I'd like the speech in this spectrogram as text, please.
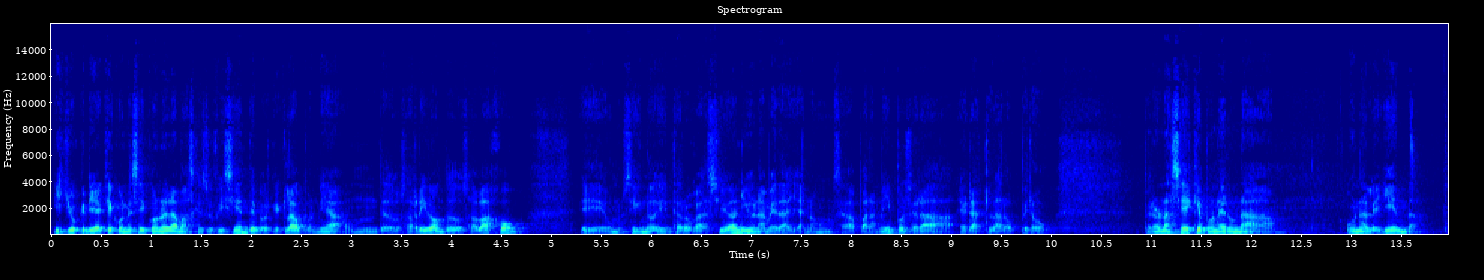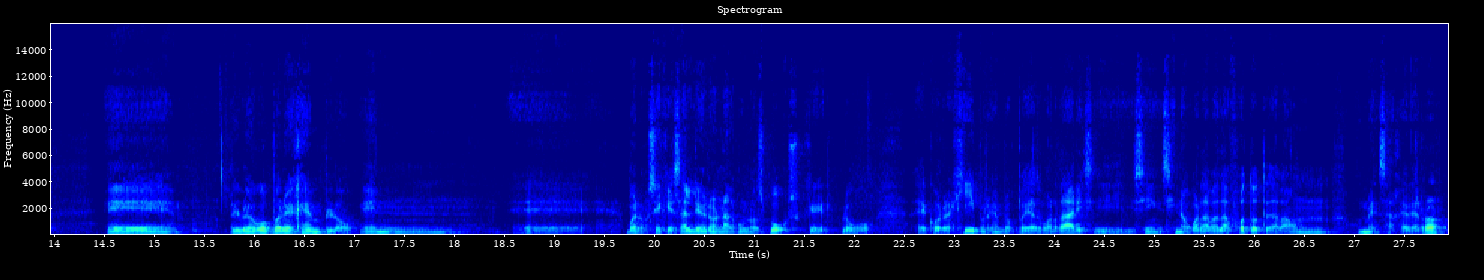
y yo creía que con ese icono era más que suficiente, porque claro, ponía un dedo arriba, un dedo abajo, eh, un signo de interrogación y una medalla, ¿no? O sea, para mí pues era, era claro, pero, pero aún así hay que poner una, una leyenda. Eh, luego, por ejemplo, en... bueno, sí que salieron algunos bugs que luego eh, corregí, por ejemplo, podías guardar y, si, no guardabas la foto te daba un, mensaje de error.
